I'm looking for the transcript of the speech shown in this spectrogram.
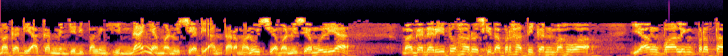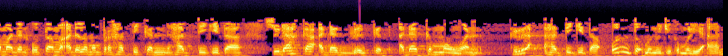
maka dia akan menjadi paling hinanya manusia di antara manusia, manusia mulia. Maka dari itu harus kita perhatikan bahwa yang paling pertama dan utama adalah memperhatikan hati kita. Sudahkah ada greget, ada kemauan, gerak hati kita untuk menuju kemuliaan?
